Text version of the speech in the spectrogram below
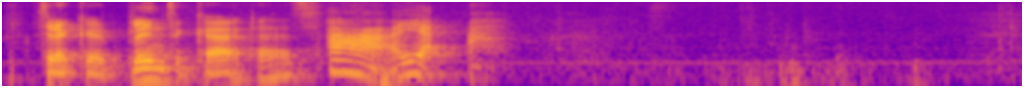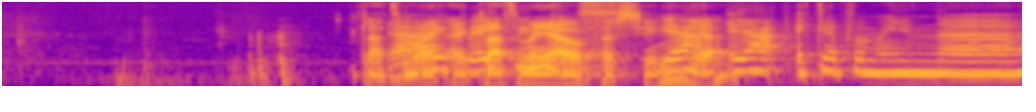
ik trek er blind een kaart uit. Ah, ja. Laat ja hem, ik laat hem aan wie jou alvast zien. Ja, Ja, ja. ik heb hem in, eh,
